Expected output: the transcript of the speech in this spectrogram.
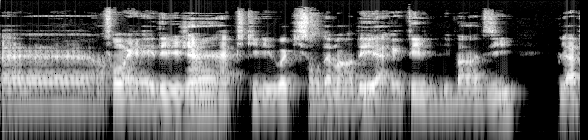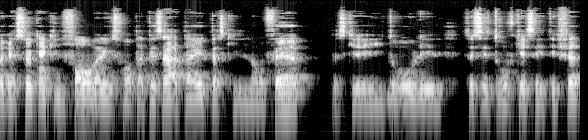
euh, en fond aider les gens, appliquer les lois qui sont demandées, arrêter les bandits, puis là, après ça, quand ils le font, ben, ils se font taper sur la tête parce qu'ils l'ont fait, parce qu'ils trouvent les, que ça a été fait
